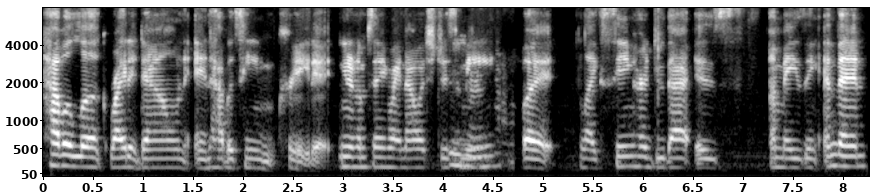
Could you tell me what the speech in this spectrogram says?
have a look, write it down and have a team create it. You know what I'm saying? Right now it's just mm-hmm. me, but like seeing her do that is amazing. And then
